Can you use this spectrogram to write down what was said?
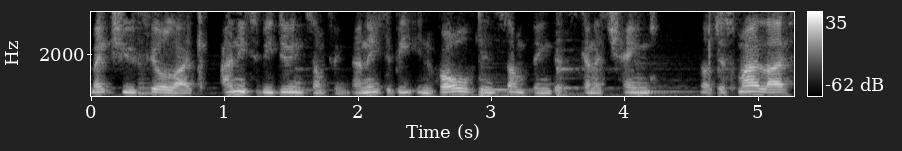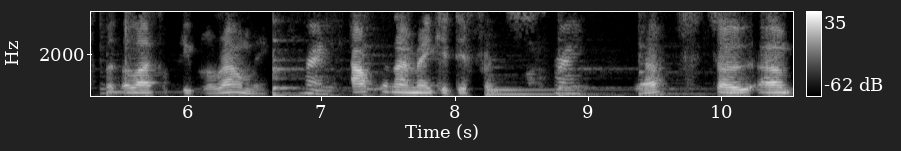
makes you feel like I need to be doing something. I need to be involved in something that's going to change not just my life but the life of people around me. right How can I make a difference? right Yeah. So um,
